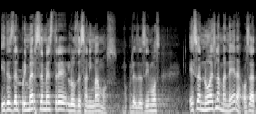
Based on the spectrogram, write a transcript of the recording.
Y desde el primer semestre los desanimamos. Les decimos, esa no es la manera. O sea,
